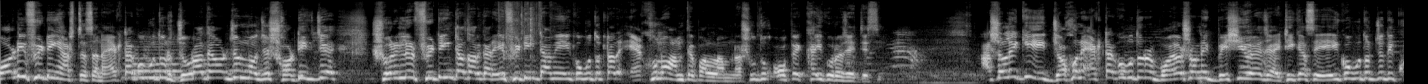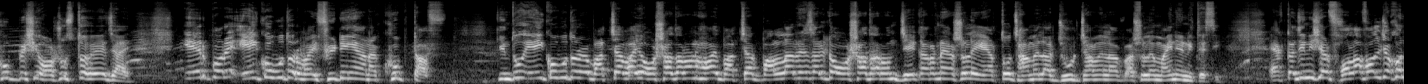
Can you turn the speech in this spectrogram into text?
বডি ফিটিং আসতেছে না। একটা কবুতর জোড়া দেওয়ার জন্য যে সঠিক যে শরীরের ফিটিংটা দরকার, এই ফিটিংটা আমি এই কবুতরটার এখনও আনতে পারলাম না, শুধু অপেক্ষাই করে যাইতেছি। আসলে কি, যখন একটা কবুতরের বয়স অনেক বেশি হয়ে যায়, ঠিক আছে, এই কবুতর যদি খুব বেশি অসুস্থ হয়ে যায়, এরপরে এই কবুতর ভাই ফিটিংয়ে আনা খুব টাফ কিন্তু এই কবুতরের বাচ্চা ভাই অসাধারণ হয়, বাচ্চার পাল্লার রেজাল্টও অসাধারণ, যে কারণে আসলে এত ঝামেলা, ঝুট ঝামেলা আসলে মাইনে নিতেছি। একটা জিনিসের ফলাফল যখন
